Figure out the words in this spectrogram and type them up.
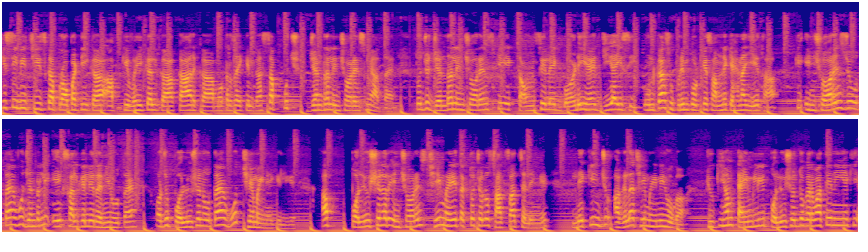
किसी भी चीज़ का प्रॉपर्टी का, आपके व्हीकल का कार का मोटरसाइकिल का, सब कुछ जनरल इंश्योरेंस में आता है। तो जो जनरल इंश्योरेंस की एक काउंसिल एक बॉडी है जीआईसी उनका सुप्रीम कोर्ट के सामने कहना यह था कि इंश्योरेंस जो होता है, वो जनरली एक साल के लिए रेन्यू होता है और जो पॉल्यूशन होता है, वो छह महीने के लिए। अब पॉल्यूशन और इंश्योरेंस छह महीने तक तो चलो साथ साथ चलेंगे, लेकिन जो अगला छह महीने होगा, क्योंकि हम टाइमली पोल्यूशन तो करवाते नहीं है कि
